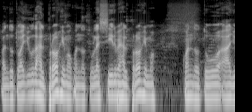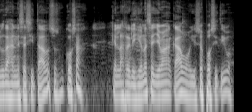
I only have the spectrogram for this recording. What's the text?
Cuando tú ayudas al prójimo, cuando tú le sirves al prójimo, cuando tú ayudas al necesitado, eso son cosas que en las religiones se llevan a cabo y eso es positivo.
